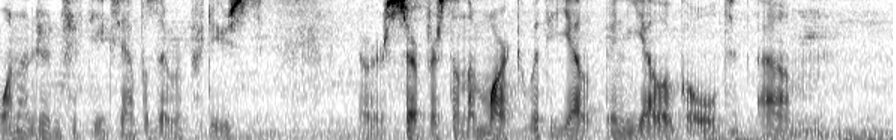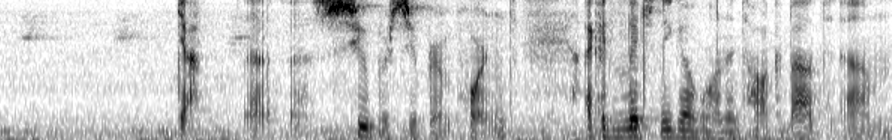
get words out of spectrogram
150 examples that were produced or surfaced on the market with a yellow in yellow gold. Um, yeah, uh, uh, super super important. I could literally go on and talk about um,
